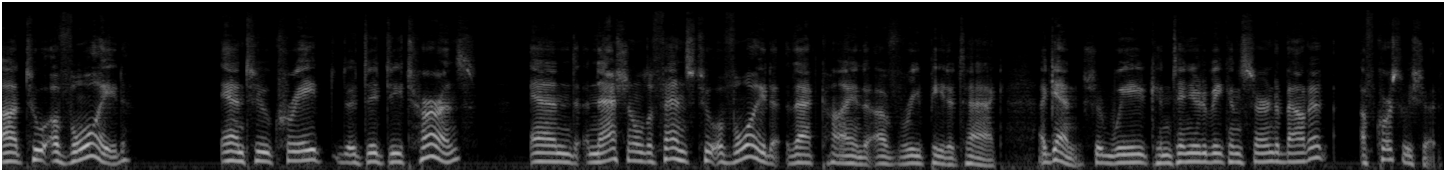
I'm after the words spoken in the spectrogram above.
uh, to avoid and to create d- deterrence and national defense to avoid that kind of repeat attack. Again, should we continue to be concerned about it? Of course we should,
